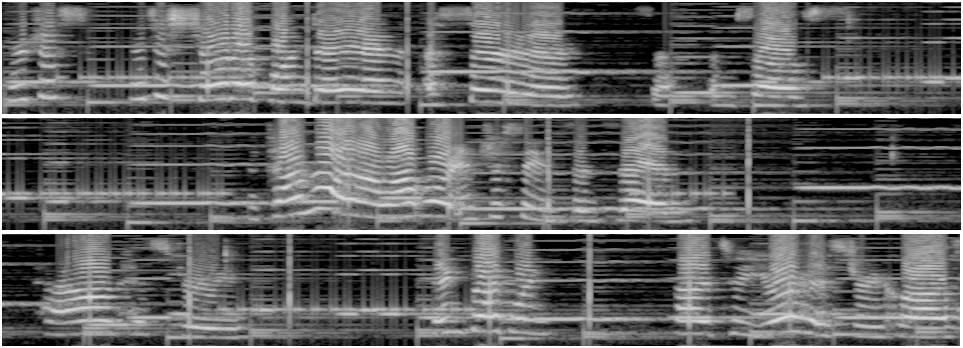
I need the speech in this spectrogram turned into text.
They just they just showed up one day and asserted themselves. The town's gotten a lot more interesting since then. Town history. Think back when uh, to your history class.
